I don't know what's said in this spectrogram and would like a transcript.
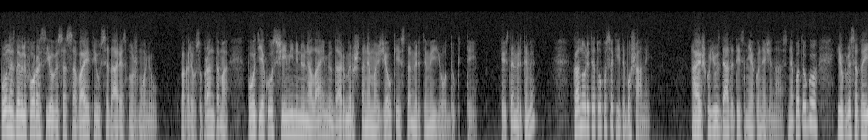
Ponas Devilforas jau visą savaitę užsidaręs nuo žmonių. Pagaliau suprantama, po tiekos šeimininių nelaimių dar miršta nemažiau keista mirtimi jo duktė. Keista mirtimi? Ką norite tuo pasakyti, Bošanai? Aišku, jūs dedatės nieko nežinas. Nepatogu, juk visa tai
